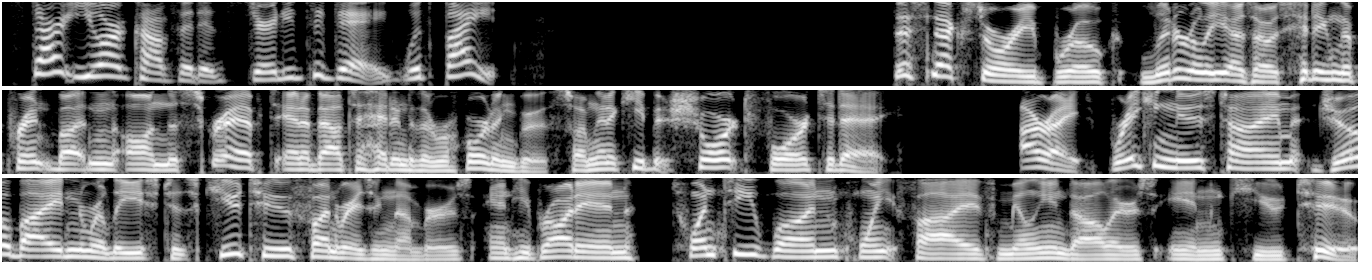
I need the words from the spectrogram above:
Start your confidence journey today with Byte. This next story broke literally as I was hitting the print button on the script and about to head into the recording booth, so I'm going to keep it short for today. All right, breaking news time. Joe Biden released his Q2 fundraising numbers, and he brought in $21.5 million in Q2.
